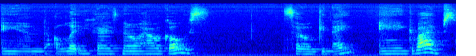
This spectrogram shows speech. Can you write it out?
And I'll let you guys know how it goes. So good night and good vibes.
